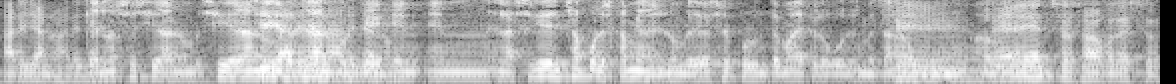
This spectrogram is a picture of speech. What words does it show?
Arellano, Arellano. Que no sé si era el nombre. Sí, era el Sí, Arellano, real, porque en, en- en la serie del Chapo les cambian el nombre. Debe ser por un tema de que luego les metan Sí, algún, algún- derechos o algo de eso.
